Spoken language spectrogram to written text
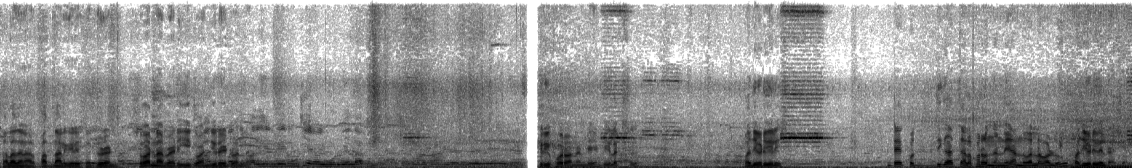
చల్లదనాలు పద్నాలుగు వేలు వేసారు చూడండి సువర్ణ బ్యాడికి one zero eight one three four one అండి డీలక్స్. పదిహేడు వేలు అంటే కొద్దిగా తెలపరు ఉందండి అందువల్ల వాళ్ళు పదిహేడు వేలు రాశారు.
